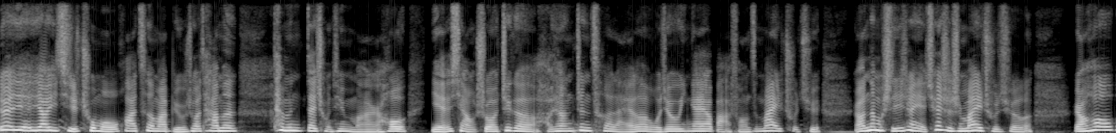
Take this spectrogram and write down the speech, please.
就是也要一起出谋划策嘛。比如说他们他们在重庆嘛，然后也想说这个好像政策来了，我就应该要把房子卖出去。然后那么实际上也确实是卖出去了。然后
